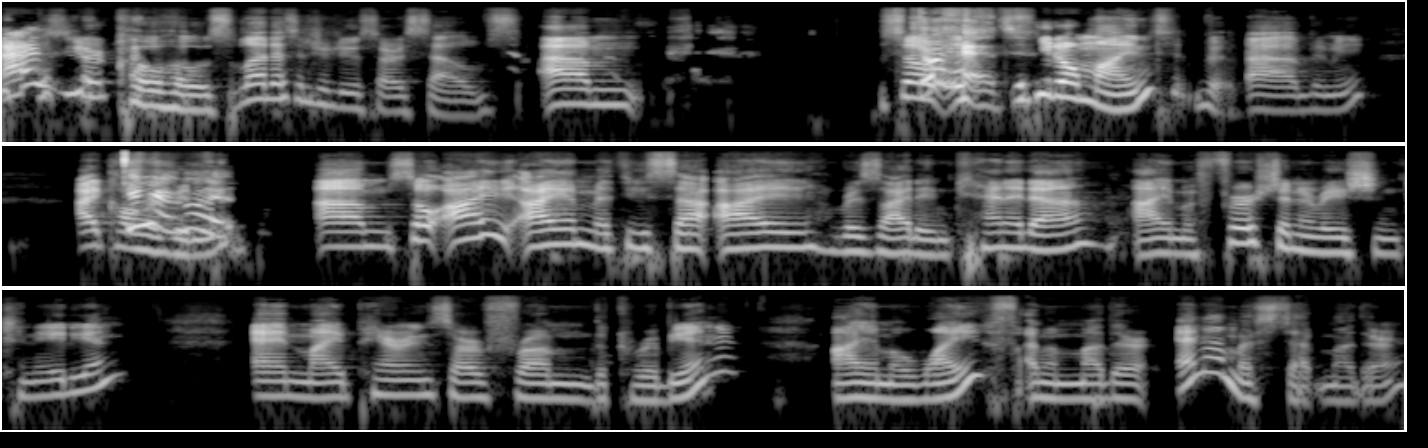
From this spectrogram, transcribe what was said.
As your co-host, let us introduce ourselves. Um, so Go ahead. If, if you don't mind, uh, Bimi, I call yeah, her Bimi. Um, so I I am Matthesa. I reside in Canada. I am a first generation Canadian, and my parents are from the Caribbean. I am a wife. I'm a mother, and I'm a stepmother,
